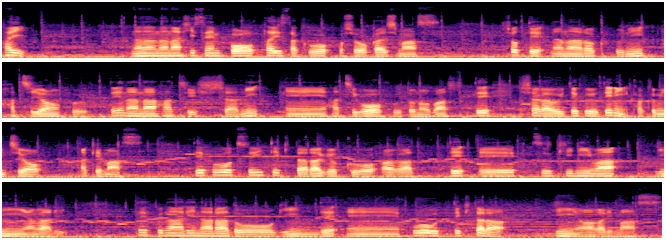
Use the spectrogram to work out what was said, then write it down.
はい。77非戦法対策をご紹介します。初手7六歩に8四歩で7八飛車に、えー、8五歩と伸ばして飛車が浮いてくる手に角道を開けます。で歩を突いてきたら玉を上がって、えー、普通期には銀上がり。で歩成りなら同銀で、えー、歩を打ってきたら銀を上がります。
